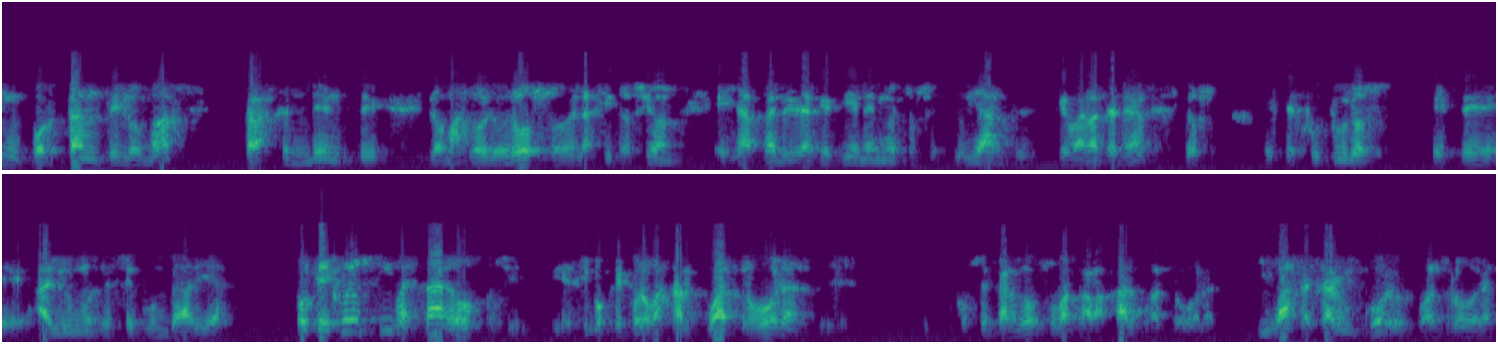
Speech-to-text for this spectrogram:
importante, lo más trascendente, lo más doloroso de la situación es la pérdida que tienen nuestros estudiantes, que van a tener los este, futuros este, alumnos de secundaria. Porque el coro sí va a estar, ojo, si, decimos que el coro va a estar cuatro horas, José Cardoso va a trabajar cuatro horas y va a sacar un coro cuatro horas,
